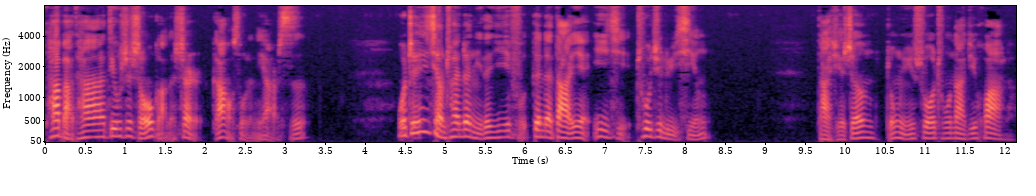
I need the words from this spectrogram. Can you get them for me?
他把他丢失手稿的事儿告诉了尼尔斯。我真想穿着你的衣服，跟着大雁一起出去旅行。大学生终于说出那句话了。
